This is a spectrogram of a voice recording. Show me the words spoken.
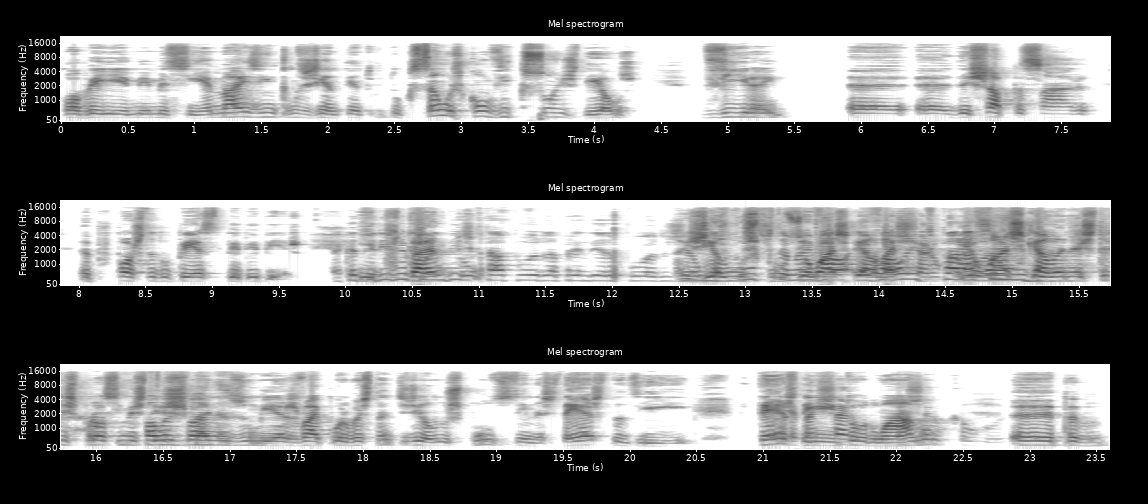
para o BE, mesmo assim, é mais inteligente dentro do que são as convicções deles virem a, a deixar passar a proposta do PS de PPPs. A Catarina, e, portanto, diz que está a pôr, aprender a pôr gelo, gelo nos pulsos, também eu acho que ela, para eu acho que ela nas três próximas Fala três semanas, um mês, vai pôr bastante gelo nos pulsos e nas testas e testa é em todo o lado, uh,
